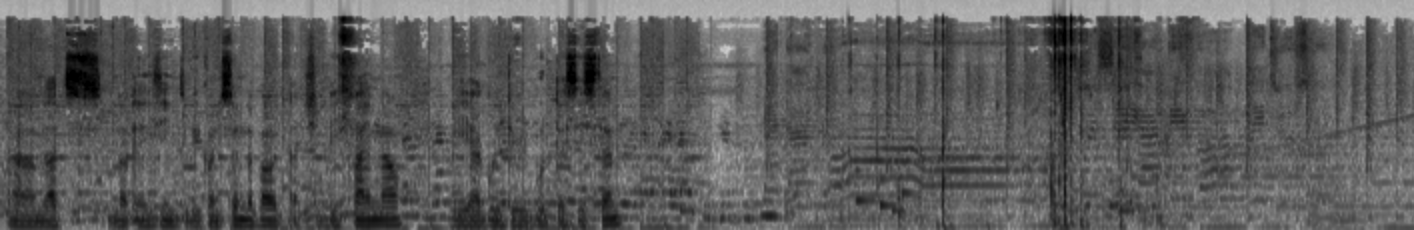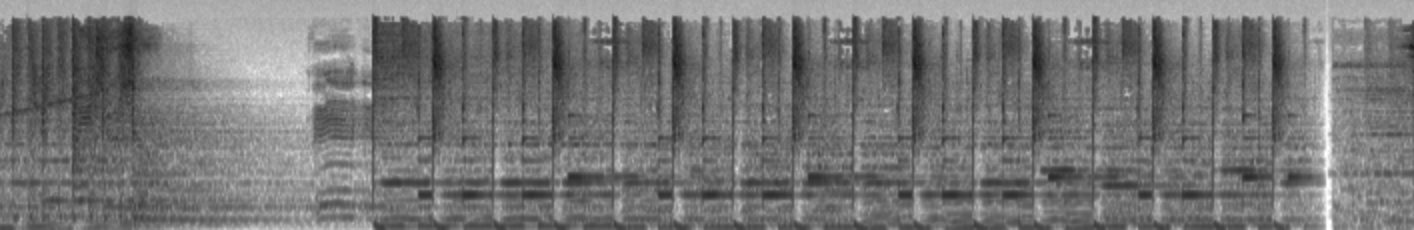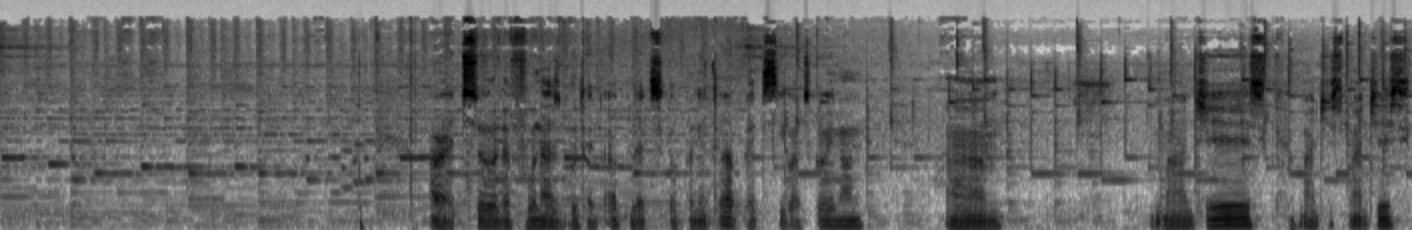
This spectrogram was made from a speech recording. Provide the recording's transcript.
Um, that's not anything to be concerned about. That should be fine now. We are going to reboot the system all right so the phone has booted up. Let's open it up. Let's see what's going on. Um magisk magisk magisk.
